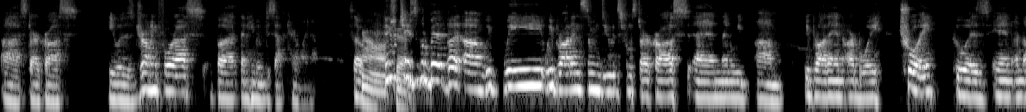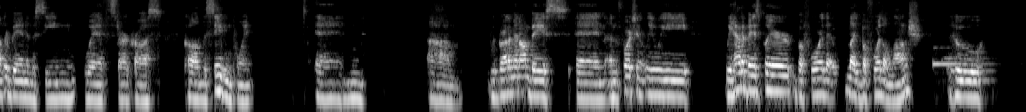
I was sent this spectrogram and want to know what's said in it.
uh, Starcross. He was drumming for us, but then he moved to South Carolina. So Oh, things have changed a little bit, but um, we we we brought in some dudes from Starcross, and then we um, we brought in our boy Troy, who was in another band in the scene with Starcross called The Saving Point, and um, we brought him in on bass. And unfortunately, we we had a bass player before that, like before the launch, who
